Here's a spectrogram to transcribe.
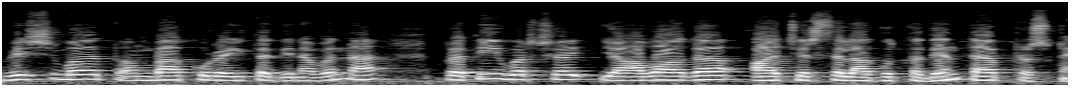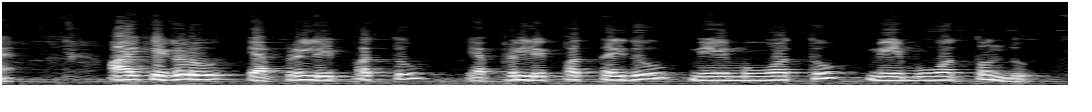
ವಿಶ್ವ ತಂಬಾಕು ರಹಿತ ದಿನವನ್ನು ಪ್ರತಿ ವರ್ಷ ಯಾವಾಗ ಆಚರಿಸಲಾಗುತ್ತದೆ ಅಂತ ಪ್ರಶ್ನೆ. ಆಯ್ಕೆಗಳು ಏಪ್ರಿಲ್ ಇಪ್ಪತ್ತು, ಏಪ್ರಿಲ್ ಇಪ್ಪತ್ತೈದು, ಮೇ ಮೂವತ್ತು, ಮೇ ಮೂವತ್ತೊಂದು.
